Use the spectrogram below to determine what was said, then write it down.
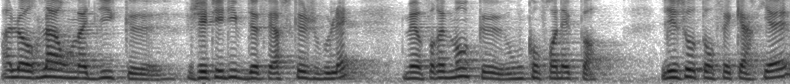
Alors là, on m'a dit que j'étais libre de faire ce que je voulais, mais vraiment qu'on ne comprenait pas. Les autres ont fait carrière,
